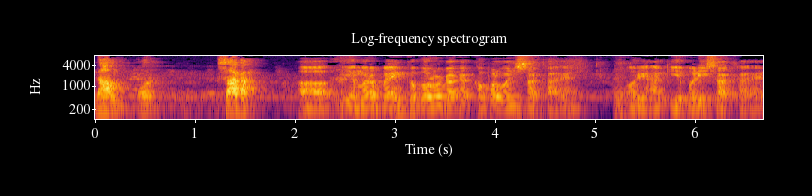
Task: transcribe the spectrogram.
नाम और शाखा? ये हमारा बैंक ऑफ़ बड़ौदा का कपड़वंश शाखा है और यहाँ की ये बड़ी शाखा है।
